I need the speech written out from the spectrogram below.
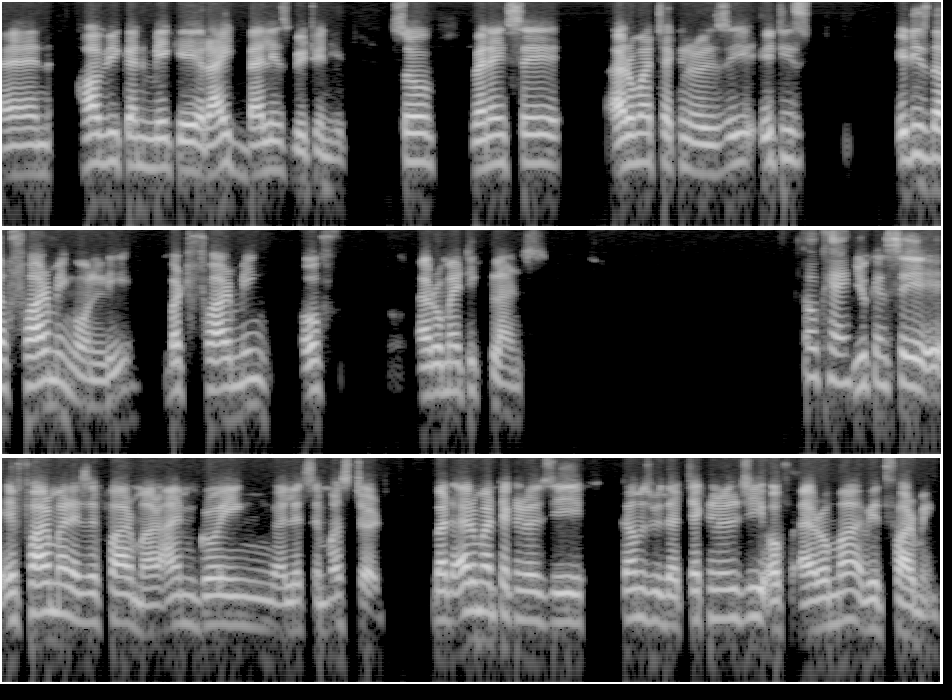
and how we can make a right balance between it. So when i say aroma technology it is it is the farming only but farming of aromatic plants. Okay. You can say a farmer as a farmer i'm growing uh, let's say mustard but aroma technology comes with the technology of aroma with farming.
